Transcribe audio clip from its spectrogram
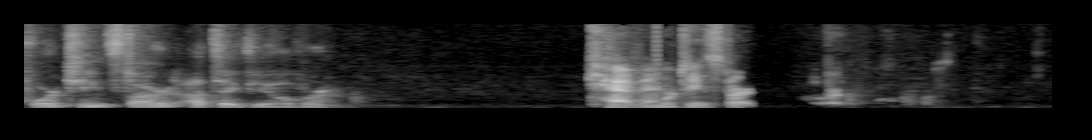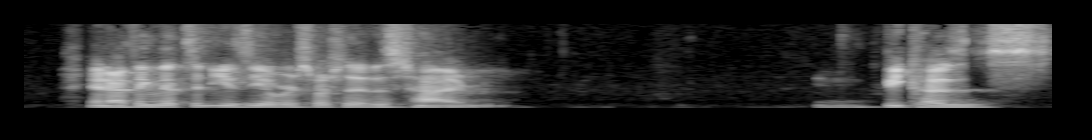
14 start. I'll take the over. Kevin, 14 start. and I think that's an easy over, especially at this time, because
